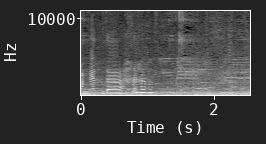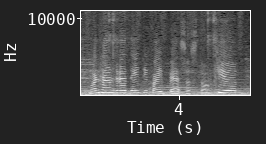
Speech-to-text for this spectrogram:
Ang ganda. 185 pesos to. Cute.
